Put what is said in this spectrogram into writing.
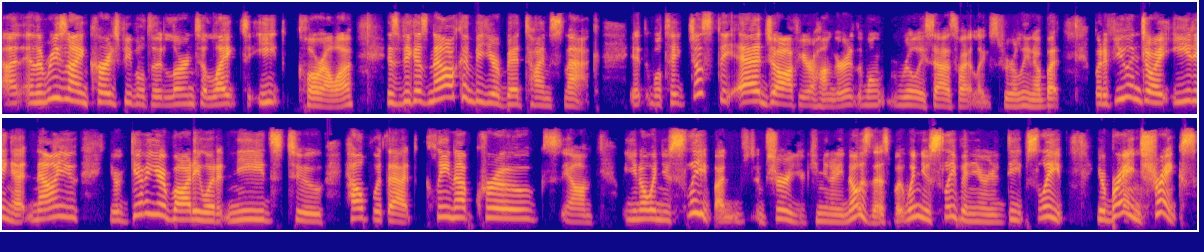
uh, and the reason I encourage people to learn to like to eat chlorella is because now it can be your bedtime snack. It will take just the edge off your hunger. It won't really satisfy it like spirulina, but but if you enjoy eating it, now you you're giving your body what it needs to help with that cleanup crew. Um, you know, when you sleep, I'm, I'm sure your community knows this, but when you sleep and you're in deep sleep, your brain shrinks.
